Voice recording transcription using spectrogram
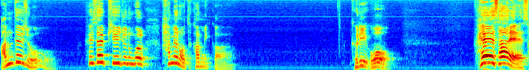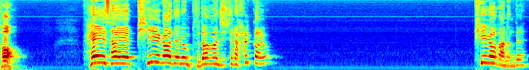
안 되죠. 회사에 피해 주는 걸 하면 어떡합니까? 그리고 회사에서 회사에 피해가 되는 부당한 지시를 할까요? 피해가 가는데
